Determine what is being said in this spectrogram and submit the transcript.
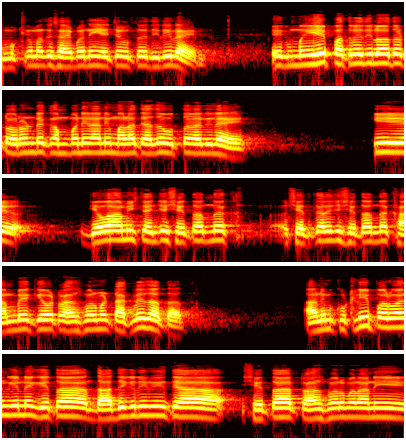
मुख्यमंत्री साहेबांनी याचे उत्तर दिलेलं आहे. एक मी हे पत्र दिलं होतं टोरंटो कंपनीला आणि मला त्याचं उत्तर आलेलं आहे की जेव्हा आम्ही त्यांच्या शेतातनं शेतकऱ्याच्या शेतातनं खांबे किंवा ट्रान्सफॉर्मर टाकले जातात आणि कुठलीही परवानगी न घेता दादागिरीने त्या शेतात ट्रान्सफॉर्मर आणि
